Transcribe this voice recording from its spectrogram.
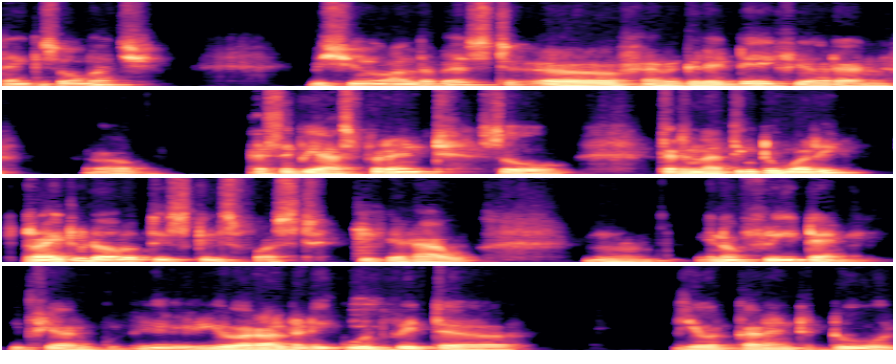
Thank you so much. Wishing you all the best. Uh, have a great day if you are an uh, SAP aspirant. So there is nothing to worry. Try to develop these skills first. If you have, um, you know, free time. If you are you are already good with uh, your current tool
